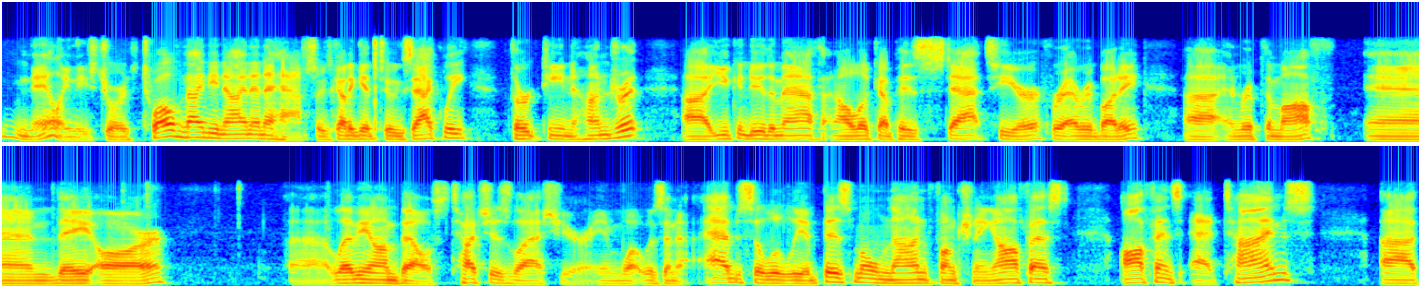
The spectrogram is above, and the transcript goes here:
nailing these, George. Twelve ninety nine and a half. So he's got to get to exactly thirteen hundred. Uh, you can do the math, and I'll look up his stats here for everybody uh, and rip them off. And they are uh, Le'Veon Bell's touches last year in what was an absolutely abysmal, non-functioning offense. Offense at times, uh,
